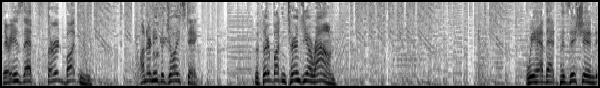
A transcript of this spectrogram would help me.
There is that third button underneath the joystick. The third button turns you around. We have that positioned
